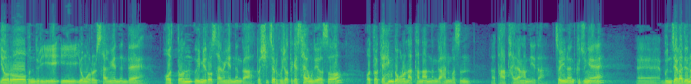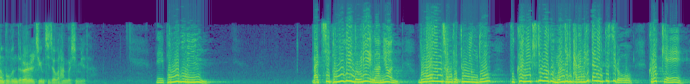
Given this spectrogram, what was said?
여러분들이 이 용어를 사용했는데 어떤 의미로 사용했는가 또 실제로 그것이 어떻게 사용되어서 어떻게 행동으로 나타났는가 하는 것은 다 다양합니다. 저희는 그 중에 문제가 되는 부분들을 지금 지적을 한 것입니다. 네, 법무부는 마치 법무부의 논리에 의하면 노무현 전 대통령도 북한을 추종하고 위헌적인 발언을 했다는 뜻으로 그렇게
